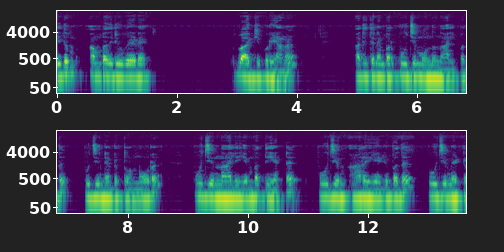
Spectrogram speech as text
ഇതും അമ്പത് രൂപയുടെ ഭാഗ്യക്കുറിയാണ്. ആദ്യത്തെ നമ്പർ പൂജ്യം മൂന്ന് നാൽപ്പത് പൂജ്യം രണ്ട് തൊണ്ണൂറ് പൂജ്യം നാല് എൺപത്തി എട്ട് പൂജ്യം ആറ് എഴുപത് പൂജ്യം എട്ട്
